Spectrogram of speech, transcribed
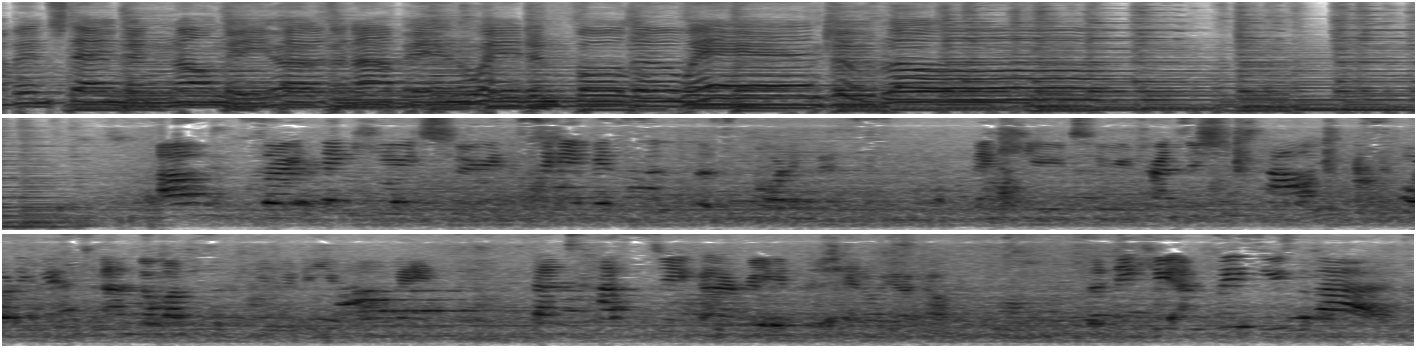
I've been standing on the earth and I've been waiting for the wind to blow. Um, so thank you to the City of Vincent for supporting this. Thank you to Transition Town for supporting this and the wonderful community. You've all been fantastic and I really appreciate all your help. So thank you and please use the bags.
